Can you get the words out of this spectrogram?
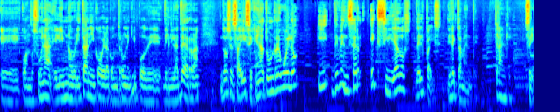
eh, cuando suena el himno británico, era contra un equipo de, de Inglaterra, entonces ahí se genera todo un revuelo y deben ser exiliados del país directamente. Tranqui. Sí,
